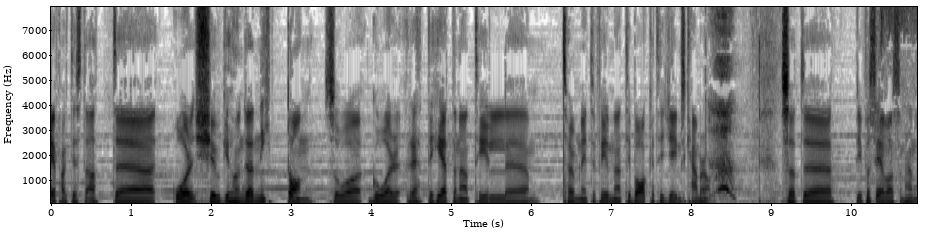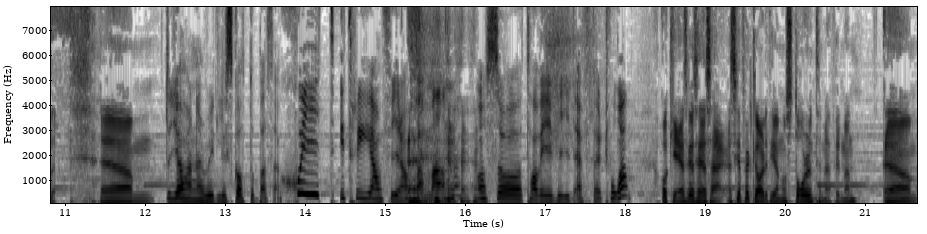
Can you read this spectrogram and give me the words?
är faktiskt att eh, år 2019 så går rättigheterna till eh, Terminator-filmerna tillbaka till James Cameron. Så att eh, vi får se vad som händer. Ehm, Då gör han en Ridley Scott och bara så här, skit i trean, fyran, femman. och så tar vi vid efter tvåan. Okej, jag ska säga så här. Jag ska förklara lite grann om storyn till den här filmen. Ehm,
